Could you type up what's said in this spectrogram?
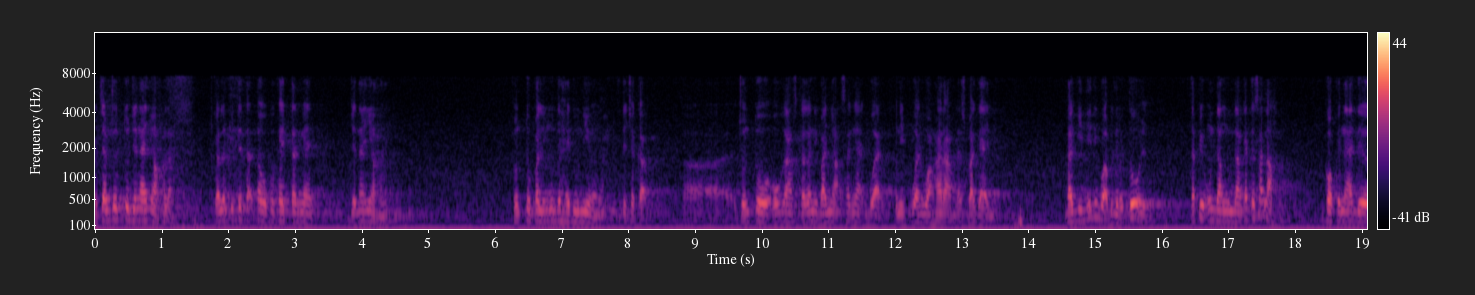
Macam contoh jenayah lah. Kalau kita tak tahu berkaitan dengan jenayah ni. Contoh paling mudah di dunia lah. Kita cakap. Uh, contoh orang sekarang ni banyak sangat buat penipuan wang haram dan sebagainya. Bagi dia dia buat benda betul. Tapi undang-undang kata salah. Kau kena ada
